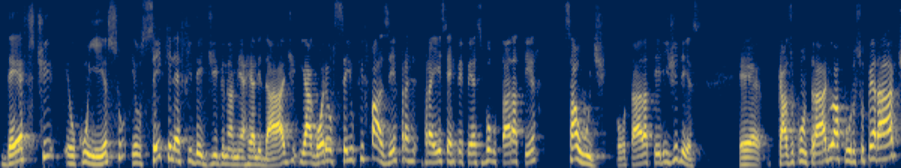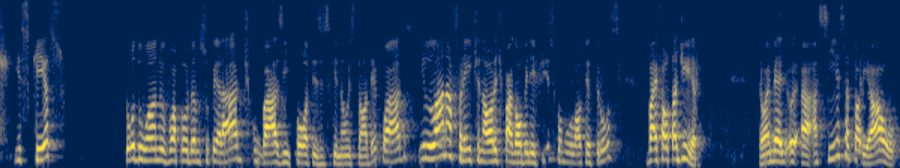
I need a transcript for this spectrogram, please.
déficit eu conheço, eu sei que ele é fidedigno na minha realidade, e agora eu sei o que fazer para esse RPPS voltar a ter saúde, voltar a ter rigidez. É, caso contrário, apuro superávit, esqueço, Todo ano eu vou apurando superávit com base em hipóteses que não estão adequadas, e lá na frente, na hora de pagar o benefício, como o Walter trouxe, vai faltar dinheiro. Então, é melhor, a, a ciência atuarial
